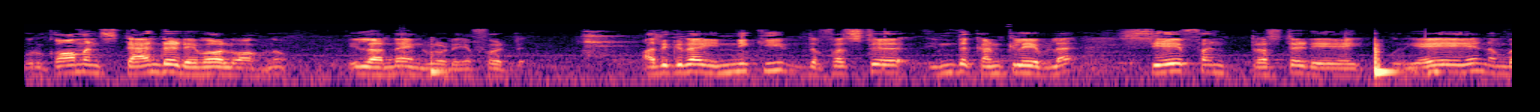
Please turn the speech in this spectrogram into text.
ஒரு காமன் ஸ்டாண்டர்ட் எவால்வ் ஆகணும். இல்லாம தான் எங்களோட எஃபர்ட் அதுக்கு தான் இன்னைக்கு இந்த ஃபர்ஸ்ட் இந்த கன்க்ளேவ்ல சேஃப் அண்ட் ட்ரஸ்டட் ஏஐ ஒரு ஏஐயை நம்ம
